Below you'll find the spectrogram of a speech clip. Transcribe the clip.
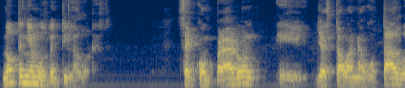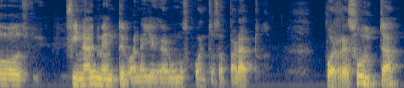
No teníamos ventiladores. Se compraron, y ya estaban agotados, finalmente van a llegar unos cuantos aparatos. Pues resulta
